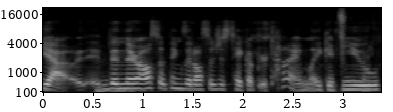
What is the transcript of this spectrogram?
yeah mm-hmm. then there are also things that also just take up your time. Like if you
